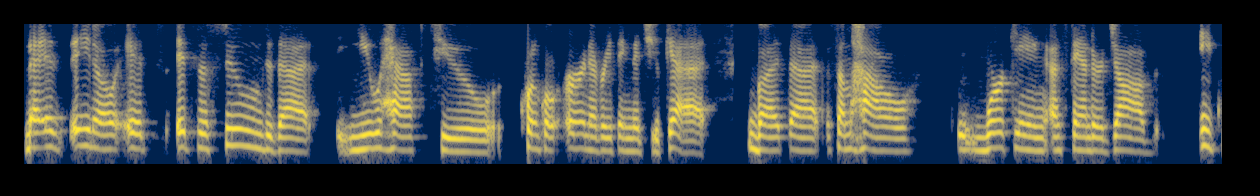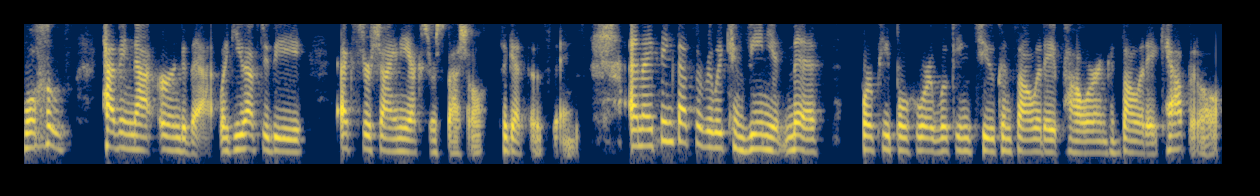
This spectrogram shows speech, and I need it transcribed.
that you know it's it's assumed that you have to quote unquote earn everything that you get, but that somehow working a standard job equals having not earned that. Like you have to be extra shiny, extra special to get those things. And I think that's a really convenient myth for people who are looking to consolidate power and consolidate capital.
